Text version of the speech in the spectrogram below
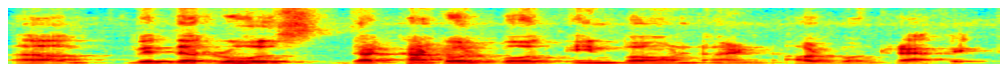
um, with the rules that control both inbound and outbound traffic.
